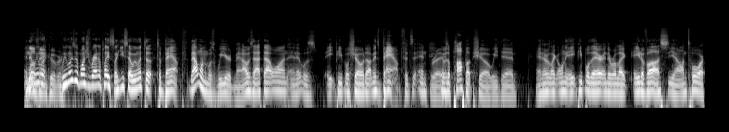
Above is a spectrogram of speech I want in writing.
And Love then we Vancouver. Went, we went to a bunch of random places, like you said. We went to, to Banff. That one was weird, man. I was at that one, and it was eight people showed up. I mean, it's Banff. It's and Right. it was a pop up show we did, and there were like only eight people there, and there were like eight of us, you know, on tour.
